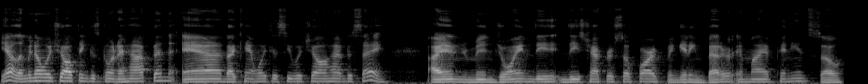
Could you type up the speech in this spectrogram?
yeah, let me know what y'all think is going to happen, and I can't wait to see what y'all have to say. I am enjoying the, these chapters so far. It's been getting better, in my opinion. So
